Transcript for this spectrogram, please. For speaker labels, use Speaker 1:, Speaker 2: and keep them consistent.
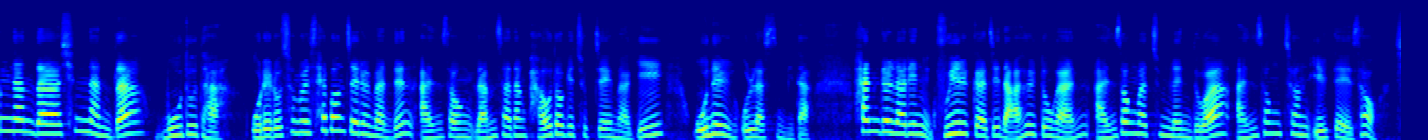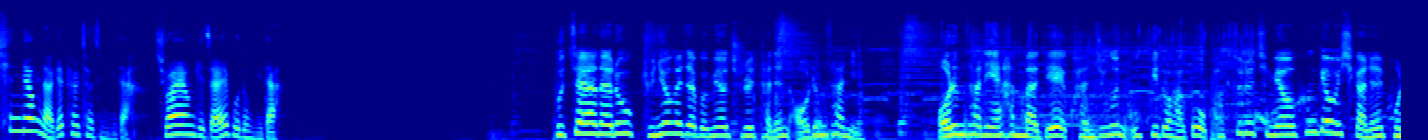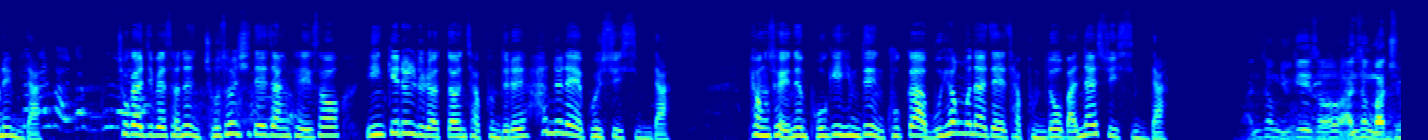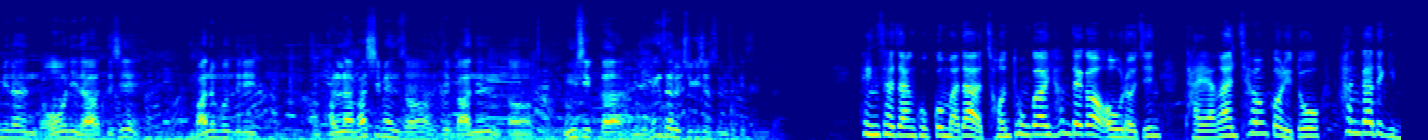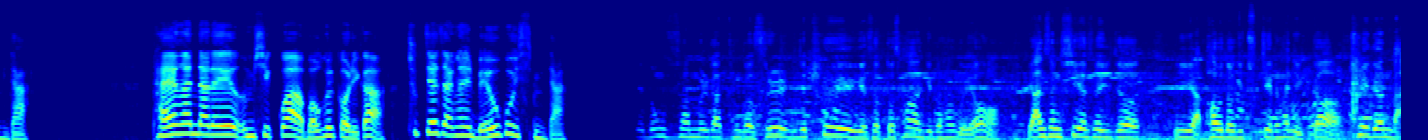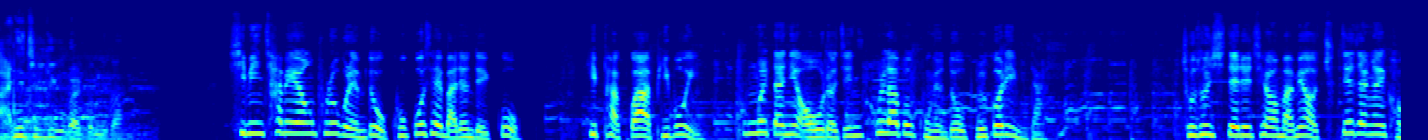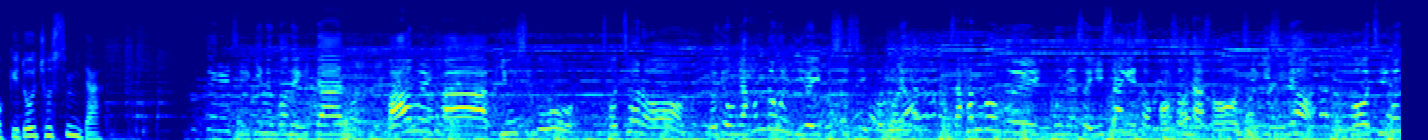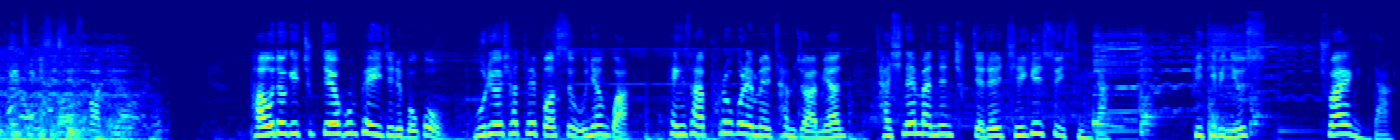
Speaker 1: 흥난다, 신난다, 모두 다. 올해로 23번째를 맞는 안성 남사당 바우더기 축제의 막이 오늘 올랐습니다. 한글날인 9일까지 나흘 동안 안성 맞춤랜드와 안성천 일대에서 신명나게 펼쳐집니다. 주하영 기자의 보도입니다.
Speaker 2: 부채 하나로 균형을 잡으며 줄을 타는 얼음산이. 얼음산이의 한마디에 관중은 웃기도 하고 박수를 치며 흥겨운 시간을 보냅니다. 초가집에서는 조선시대 장터에서 인기를 누렸던 작품들을 한눈에 볼 수 있습니다. 평소에는 보기 힘든 국가 무형문화재 작품도 만날 수 있습니다.
Speaker 3: 안성 6기에서 안성 맞춤이라는 어원이 나왔듯이 많은 분들이 관람하시면서 이제 많은 어, 음식과 이제 행사를 즐기셨으면 좋겠습니다.
Speaker 2: 행사장 곳곳마다 전통과 현대가 어우러진 다양한 체험거리도 한가득입니다. 다양한 나라의 음식과 먹을거리가 축제장을 메우고 있습니다.
Speaker 4: 농수산물 같은 것을 이제 필요에 의해서 또 사가기도 하고요. 이 안성시에서 이제 이 바우더기 축제를 하니까 최대한 많이 즐기고 갈 겁니다.
Speaker 2: 시민 참여형 프로그램도 곳곳에 마련돼 있고 힙합과 비보잉, 풍물단이 어우러진 콜라보 공연도 볼거리입니다. 조선시대를 체험하며 축제장을 걷기도 좋습니다.
Speaker 5: 축제를 즐기는 거는 일단 마음을 다 비우시고 저처럼 여기 오면 한복을 빌려 입으실 수 있거든요. 그래서 한복을 입으면서 일상에서 벗어나서 즐기시면 더 즐겁게 즐기실 수 있을 것 같아요.
Speaker 2: 바우더기 축제 홈페이지를 보고 무료 셔틀버스 운영과 행사 프로그램을 참조하면 자신에 맞는 축제를 즐길 수 있습니다. BTV 뉴스 주아영입니다.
